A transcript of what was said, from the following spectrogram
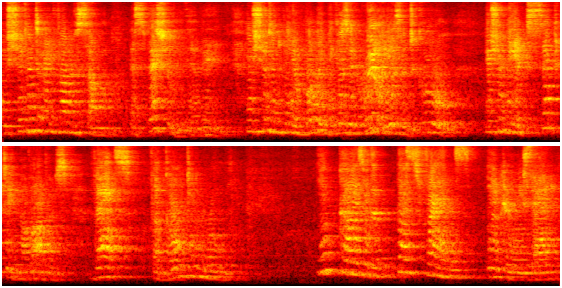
You shouldn't make fun of someone, especially their name. You shouldn't be a bully because it really isn't cool. You should be accepting of others. That's the golden rule. You guys are the best friends. Loukoumi said.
